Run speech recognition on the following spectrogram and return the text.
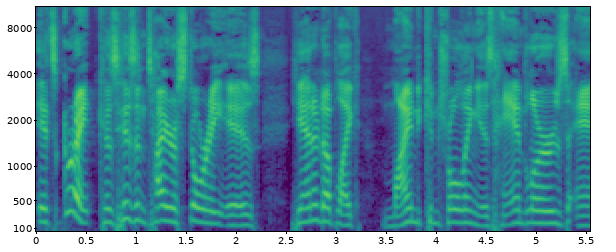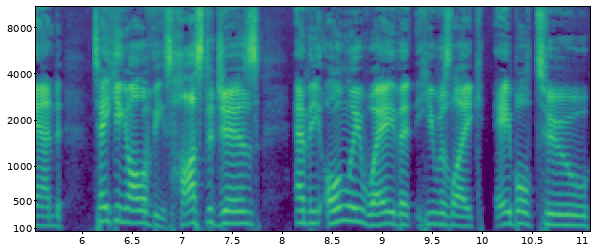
it's great because his entire story is he ended up like mind controlling his handlers and taking all of these hostages. And the only way that he was like able to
